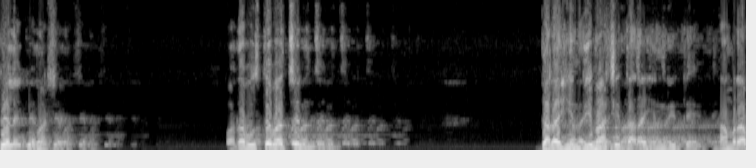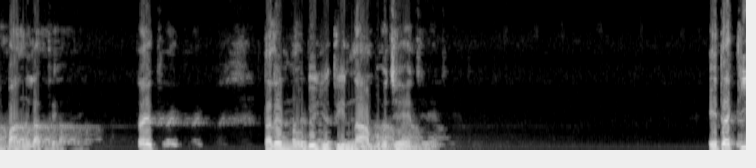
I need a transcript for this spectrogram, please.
তেলেগু ভাষায় কথা বুঝতে পারছেন? যারা হিন্দি ভাষী, তারা হিন্দিতে, আমরা বাংলাতে। তাই তো? তাহলে নবী যদি না বুঝেন, এটা কি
